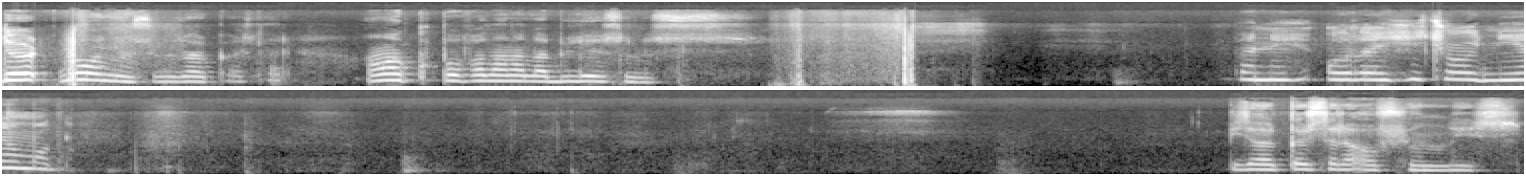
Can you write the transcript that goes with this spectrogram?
dörtlü oynuyorsunuz arkadaşlar. Ama kupa falan alabiliyorsunuz. Ben orayı hiç oynayamadım. Biz arkadaşlar Afyon'dayız.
